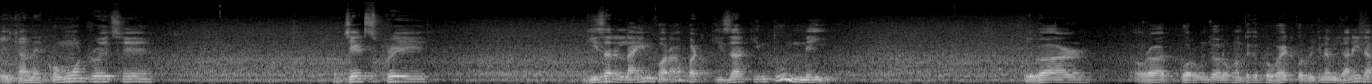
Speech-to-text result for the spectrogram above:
এইখানে কোমোড রয়েছে, জেট স্প্রে, গিজারে লাইন করা বাট গিজার কিন্তু নেই। এবার ওরা গরম জল ওখান থেকে প্রোভাইড করবে কিনা আমি জানি না।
